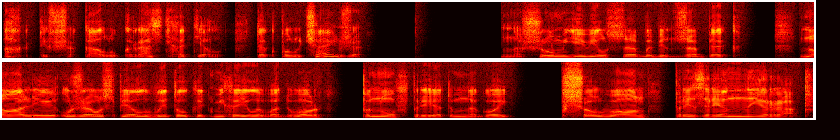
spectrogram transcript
«Ах ты, шакал, украсть хотел! Так получай же!» На шум явился Бабиджа Бек. Но Али уже успел вытолкать Михаила во двор, пнув при этом ногой. «Пшел вон, презренный раб!»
